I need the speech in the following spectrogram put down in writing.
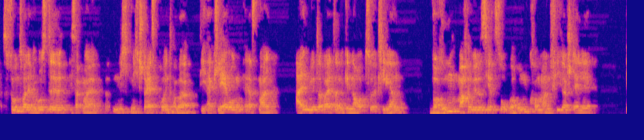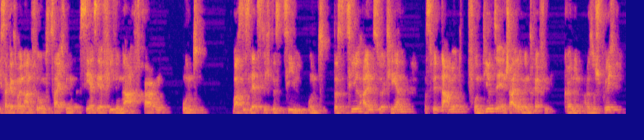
also für uns war der bewusste, ich sag mal, nicht, nicht Stresspoint, aber die Erklärung erstmal allen Mitarbeitern genau zu erklären, warum machen wir das jetzt so, warum kommen an vieler Stelle, ich sage jetzt mal in Anführungszeichen, sehr, sehr viele Nachfragen und was ist letztlich das Ziel? Und das Ziel allen zu erklären, dass wir damit fundierte Entscheidungen treffen können. Also sprich,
